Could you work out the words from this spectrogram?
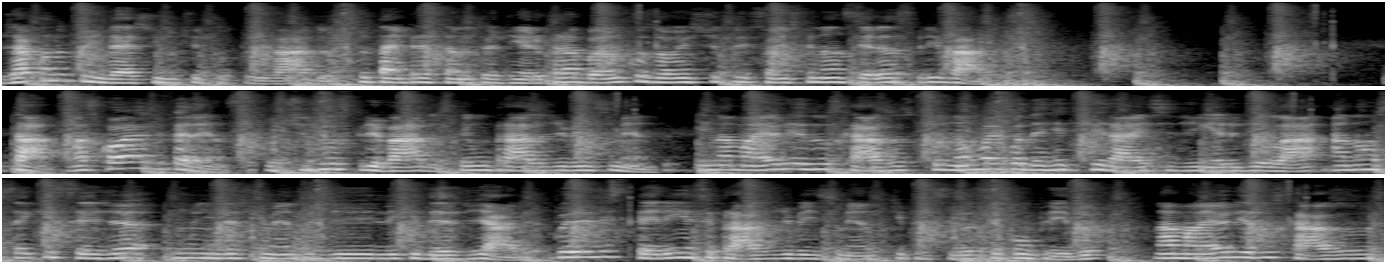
Já quando tu investe em um título privado, tu tá emprestando teu dinheiro para bancos ou instituições financeiras privadas. Tá, mas qual é a diferença? Os títulos privados têm um prazo de vencimento, e na maioria dos casos tu não vai poder retirar esse dinheiro de lá, a não ser que seja um investimento de liquidez diária. Por eles terem esse prazo de vencimento que precisa ser cumprido, na maioria dos casos os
